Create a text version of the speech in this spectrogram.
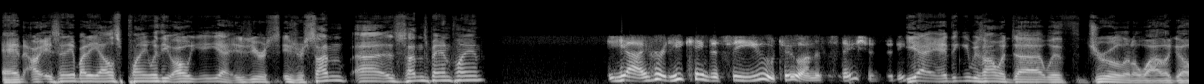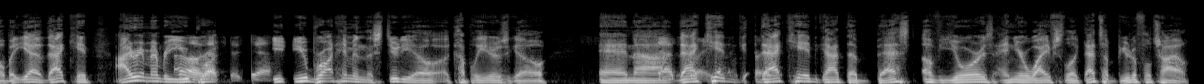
And are, is anybody else playing with you? Oh, yeah. Is your is your son uh, son's band playing? Yeah, I heard he came to see you too on the station. Did he? Yeah, I think he was on with uh, with Drew a little while ago. But yeah, that kid. I remember you Oh, brought it, yeah. you, you brought him in the studio a couple of years ago, and uh, that right, kid right. that kid got the best of yours and your wife's look. That's a beautiful child.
